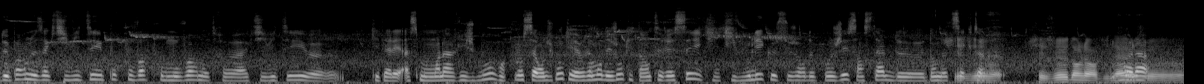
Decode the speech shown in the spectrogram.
de par nos activités, pour pouvoir promouvoir notre activité euh, qui est allée à ce moment-là à Richebourg, on s'est rendu compte qu'il y avait vraiment des gens qui étaient intéressés et qui, qui voulaient que ce genre de projet s'installe dans notre secteur. ouais. Chez eux, dans leur village. Voilà. euh,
